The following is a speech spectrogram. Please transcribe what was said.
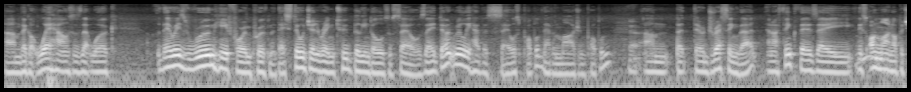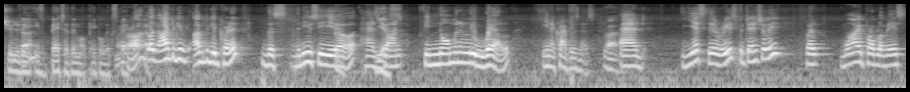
Um, they've got warehouses that work. There is room here for improvement. They're still generating two billion dollars of sales. They don't really have a sales problem; they have a margin problem. Yeah. Um, but they're addressing that, and I think there's a this online opportunity Okay. is better than what people expect. All right. Look, I have to give I have to give credit. This the new CEO has Yes. done phenomenally well in a crap business. Right. And yes, there is potentially, but my problem is,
